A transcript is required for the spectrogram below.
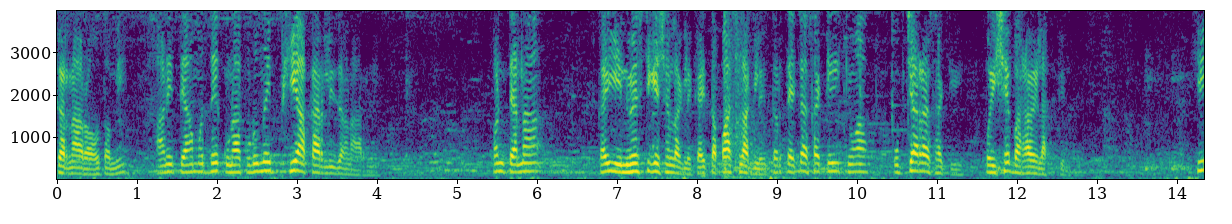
करणार आहोत आम्ही आणि त्यामध्ये कुणाकडूनही फी आकारली जाणार नाही. पण त्यांना काही इन्व्हेस्टिगेशन लागले काही तपास लागले तर त्याच्यासाठी किंवा उपचारासाठी पैसे भरावे लागतील. ही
